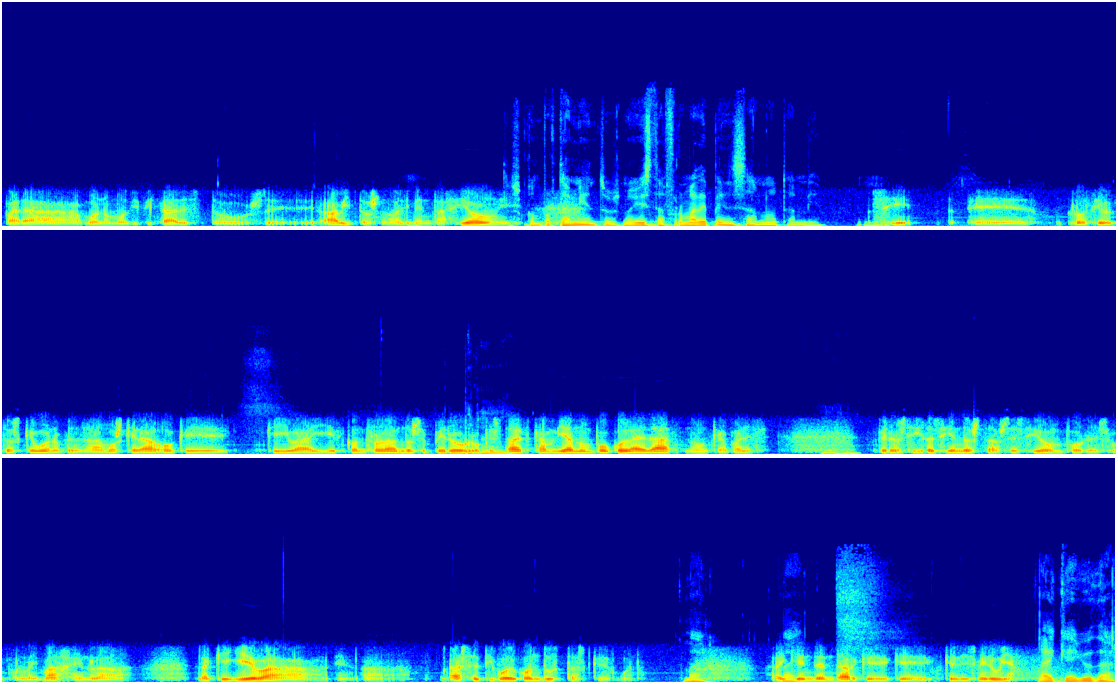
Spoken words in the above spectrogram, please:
para bueno modificar estos eh, hábitos ¿no? de alimentación y Los comportamientos no y esta forma de pensar no también sí eh, lo cierto es que bueno pensábamos que era algo que, que iba a ir controlándose pero lo que está es cambiando un poco la edad no que aparece uh -huh. pero sigue siendo esta obsesión por eso por la imagen la la que lleva a, a ese tipo de conductas que bueno vale hay que intentar que, que, que, disminuya. Hay que ayudar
